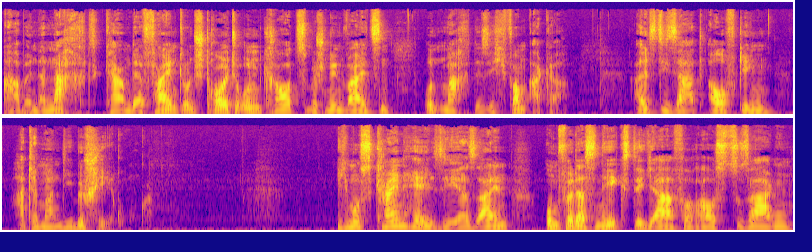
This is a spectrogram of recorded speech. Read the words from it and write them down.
Aber in der Nacht kam der Feind und streute Unkraut zwischen den Weizen und machte sich vom Acker. Als die Saat aufging, hatte man die Bescherung. Ich muss kein Hellseher sein, um für das nächste Jahr vorauszusagen,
